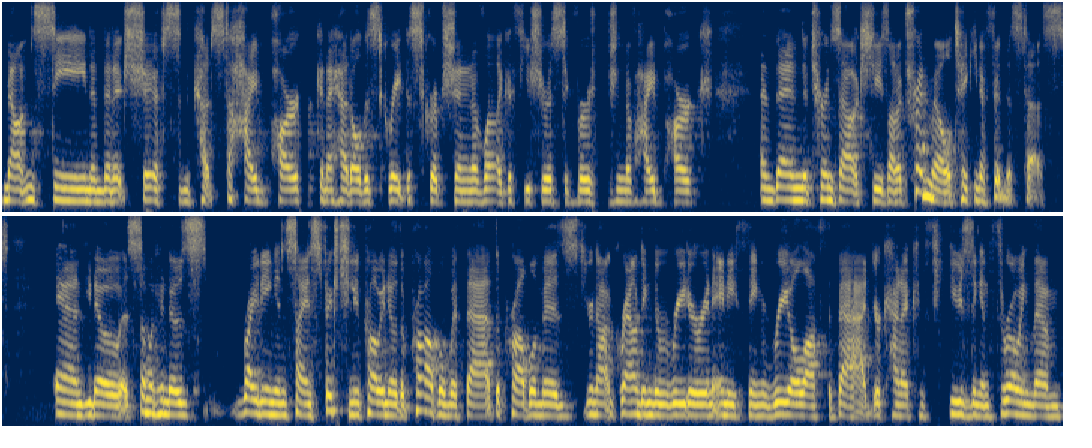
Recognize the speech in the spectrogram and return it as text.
mountain scene and then it shifts and cuts to hyde park. And i had all this great description of like a futuristic version of hyde park. And then it turns out she's on a treadmill taking a fitness test. And you know as someone who knows writing in science fiction you probably know the problem with that. The problem is you're not grounding the reader in anything real off the bat. You're kind of confusing and throwing them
